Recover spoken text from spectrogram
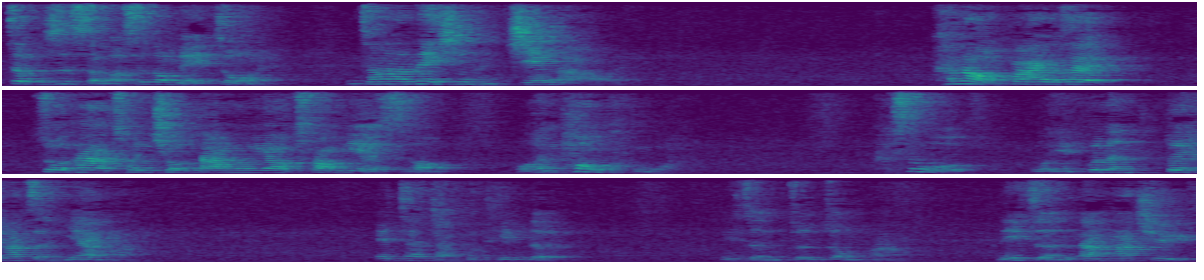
这不是什么事都没做哎，你知道他内心很煎熬哎。看到我爸又在做他的春秋大梦要创业的时候，我很痛苦啊。可是我我也不能对他怎样啊，哎，他讲不听的，你只能尊重他，你只能让他去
